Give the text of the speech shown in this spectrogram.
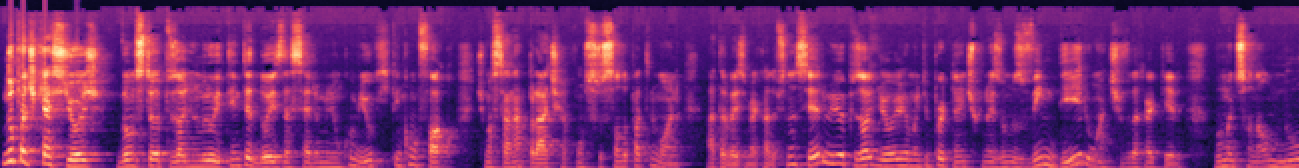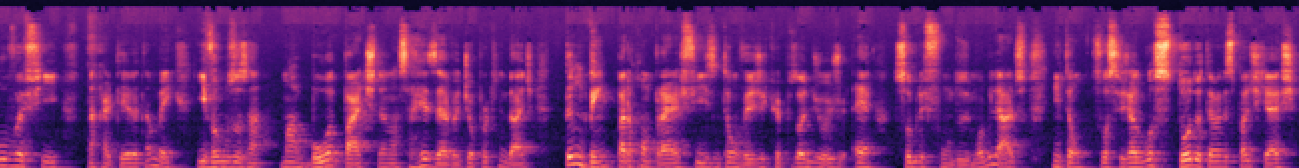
No podcast de hoje, vamos ter o episódio número 82 da série 1 milhão com mil, que tem como foco te mostrar na prática a construção do patrimônio através do mercado financeiro. E o episódio de hoje é muito importante porque nós vamos vender um ativo da carteira, vamos adicionar um novo FI na carteira também e vamos usar uma boa parte da nossa reserva de oportunidade também para comprar FIs. Então veja que o episódio de hoje é sobre fundos imobiliários. Então, se você já gostou do tema desse podcast,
